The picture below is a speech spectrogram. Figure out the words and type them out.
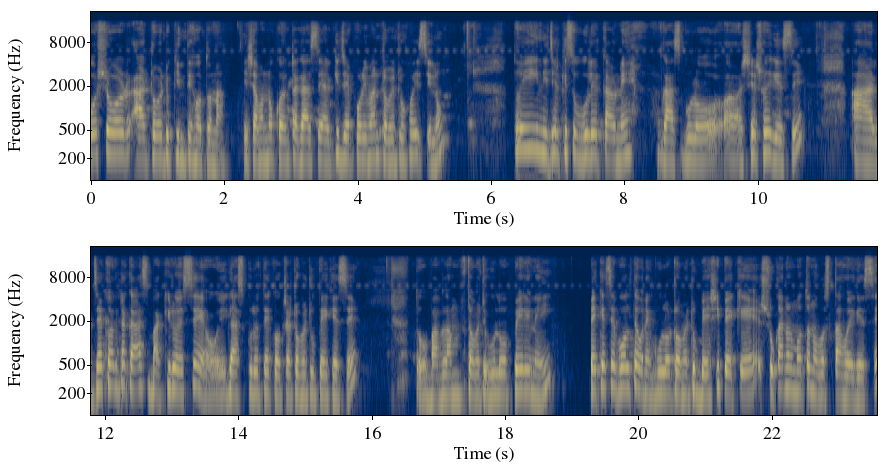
বছর আর টমেটো কিনতে হতো না। এই সামান্য কয়েকটা গাছে আর কি যে পরিমাণ টমেটো হয়েছিল। তো এই নিজের কিছু ভুলের কারণে গাছগুলো শেষ হয়ে গেছে। আর যে কয়েকটা গাছ বাকি রয়েছে, ওই গাছগুলোতে কয়েকটা টমেটো পেকেছে তো ভাবলাম টমেটো গুলো পেরে নেই। পেকেছে বলতে অনেকগুলো টমেটো বেশি পেকে শুকানোর মতন অবস্থা হয়ে গেছে।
